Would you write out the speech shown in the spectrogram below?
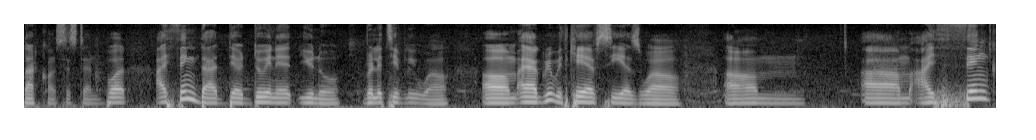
that consistent, but I think that they're doing it. You know, relatively well. Um, I agree with KFC as well. Um, um, I think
